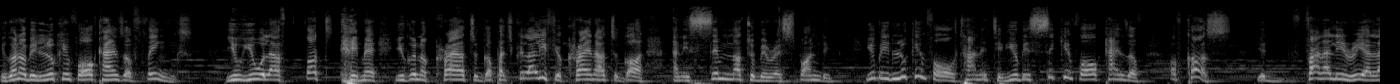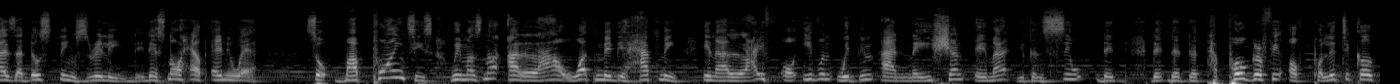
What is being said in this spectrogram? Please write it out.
You're going to be looking for all kinds of things. You, you will have thought, amen, you're going to cry out to God, particularly if you're crying out to God and He seems not to be responding. You'll be looking for alternative. You'll be seeking for all kinds of, of course, you finally realize that those things really, there's no help anywhere. So, my point is, we must not allow what may be happening in our life or even within our nation. Amen. You can see the, the, the, the topography of political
